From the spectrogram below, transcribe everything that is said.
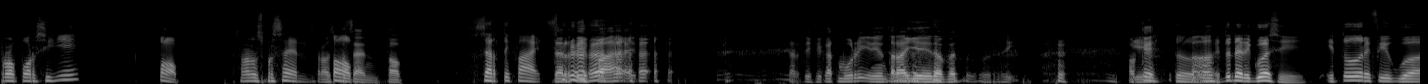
proporsinya top. 100%, 100% top. top certified. Certified. Sertifikat muri ini ntar lagi dapat Uri. Oke, Gitu. heeh. itu dari gue sih. Itu review gue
